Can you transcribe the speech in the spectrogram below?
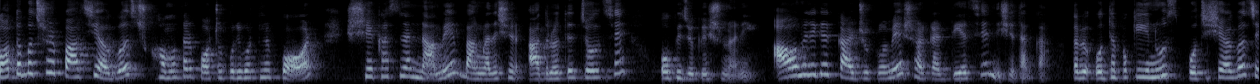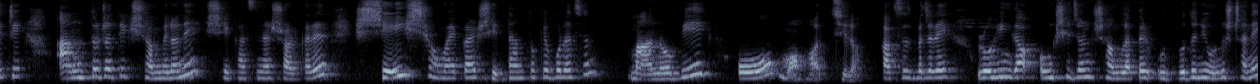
গত বছর পাঁচই আগস্ট ক্ষমতার পট পরিবর্তনের পর শেখ হাসিনার নামে বাংলাদেশের আদালতে চলছে অভিযোগের শুনানি। আওয়ামী লীগের কার্যক্রমে সরকার দিয়েছে নিষেধাজ্ঞা। তবে অধ্যাপক ইউনুস পঁচিশে আগস্ট একটি আন্তর্জাতিক সম্মেলনে শেখ হাসিনা সরকারের সেই সময়কার সিদ্ধান্তকে বলেছেন, মানবিক ও মহৎ ছিল। কক্সবাজারে রোহিঙ্গা অংশীজন সংলাপের উদ্বোধনী অনুষ্ঠানে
